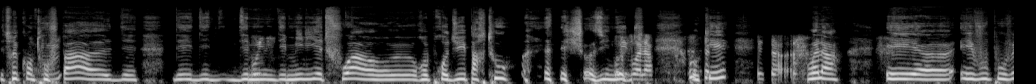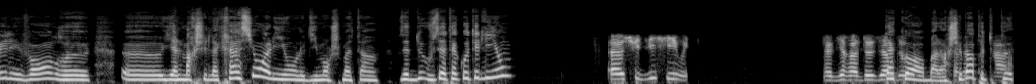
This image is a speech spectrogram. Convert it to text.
Des trucs qu'on trouve pas euh, des, des, des, des, Oui. des milliers de fois euh, reproduits partout. des choses uniques. Oui, voilà, Ok ça. Voilà. Et, euh, et vous pouvez les vendre. Il y a le marché de la création à Lyon le dimanche matin. Vous êtes, de- vous êtes à côté de Lyon? Euh, je suis Vichy, oui. C'est-à-dire à deux heures. D'accord. Bah alors je sais pas. Peut, c'est peut-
